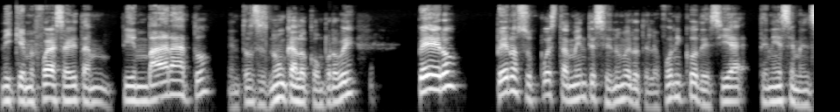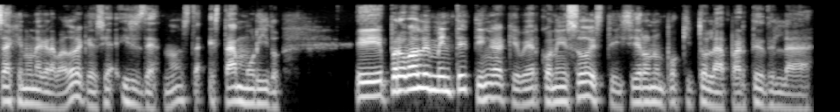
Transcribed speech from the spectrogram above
Ni que me fuera a salir tan bien barato, entonces nunca lo comprobé, pero, pero supuestamente ese número telefónico decía, tenía ese mensaje en una grabadora que decía, is dead, ¿no? Está, está morido. Eh, probablemente tenga que ver con eso, este, hicieron un poquito la parte de la,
